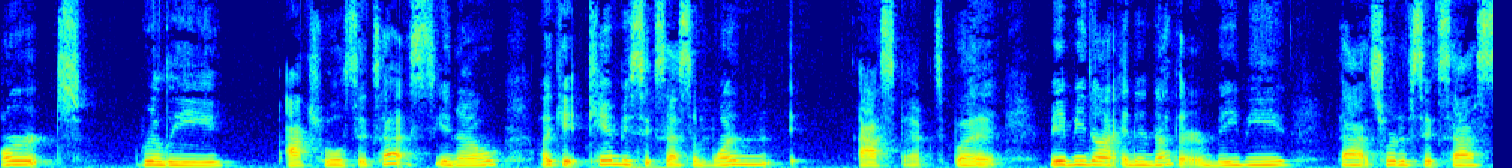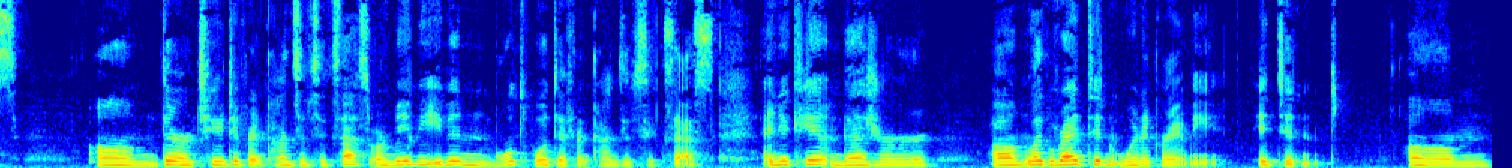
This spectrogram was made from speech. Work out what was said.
aren't really actual success, you know? Like it can be success in one aspect, but maybe not in another. Maybe that sort of success, um, there are two different kinds of success, or maybe even multiple different kinds of success. And you can't measure, um, like Red didn't win a Grammy. It didn't. Um,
